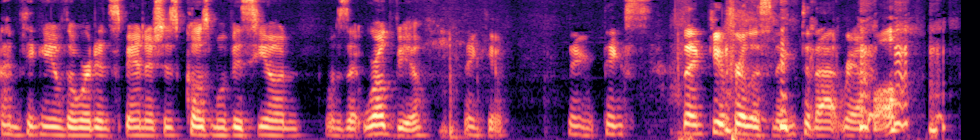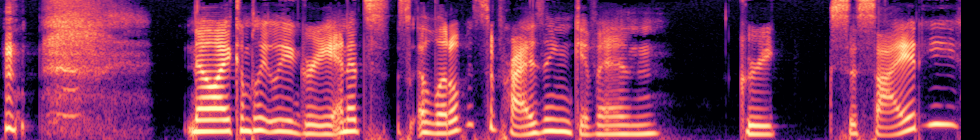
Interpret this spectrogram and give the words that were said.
I'm thinking of the word in Spanish is cosmovisión. What is it? Worldview. Thank you. Thanks. Thank you for listening to that ramble. No, I completely agree. And it's a little bit surprising given Greek society.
